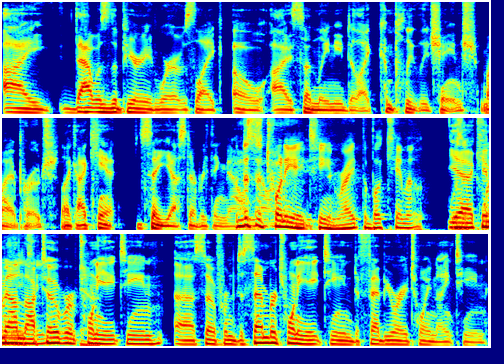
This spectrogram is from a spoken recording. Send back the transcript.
I that was the period where it was like, oh, I suddenly need to like completely change my approach. Like I can't say yes to everything now. And this now is 2018, right? The book came out. Yeah, it, came out in October of 2018. Uh, so from December 2018 to February 2019,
